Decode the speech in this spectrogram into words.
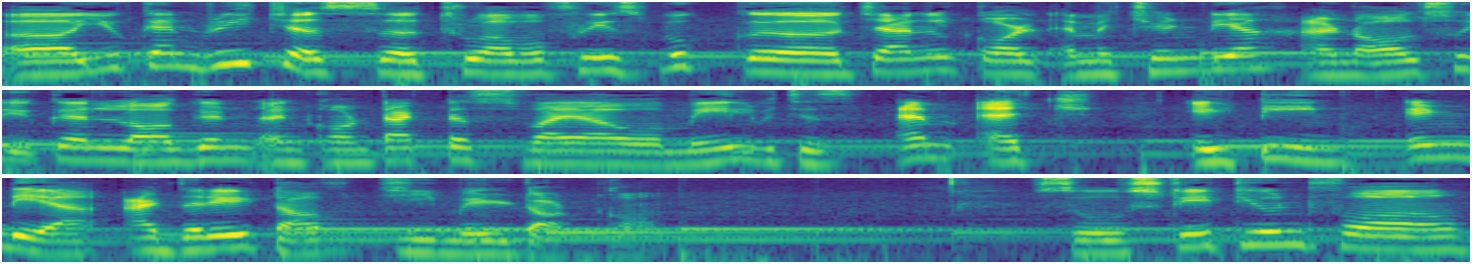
Uh, you can reach us uh, through our Facebook uh, channel called MH India, and also you can log in and contact us via our mail, which is mh18india at the rate of gmail.com. So stay tuned for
